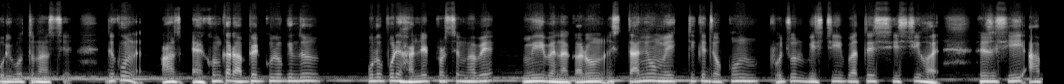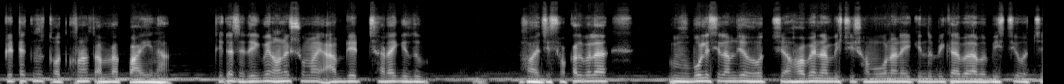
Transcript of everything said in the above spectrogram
পরিবর্তন আসছে। দেখুন, আজ এখনকার আপডেটগুলো কিন্তু পুরোপুরি হান্ড্রেড পার্সেন্ট ভাবে মিলবে না। কারণ স্থানীয় মেঘ থেকে যখন প্রচুর বৃষ্টিপাতের সৃষ্টি হয়, সেই আপডেটটা কিন্তু তৎক্ষণাৎ আমরা পাই না। ঠিক আছে? দেখবেন অনেক সময় আপডেট ছাড়াই কিন্তু হয় যে সকালবেলা বলেছিলাম যে হচ্ছে, হবে না বৃষ্টির সম্ভাবনা নেই, কিন্তু বিকালবেলা আবার বৃষ্টি হচ্ছে।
